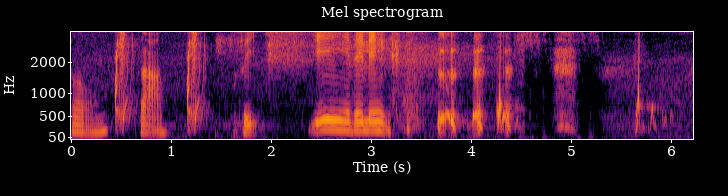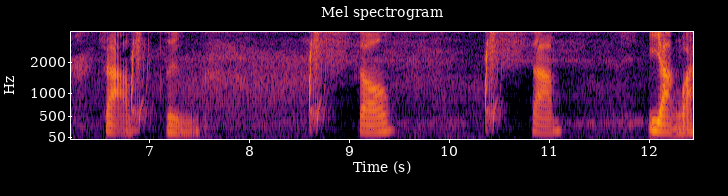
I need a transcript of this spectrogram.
สอง สาม สี่ เย่ได้เล่ง สามหนึ่งสองสามอย่างวะ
